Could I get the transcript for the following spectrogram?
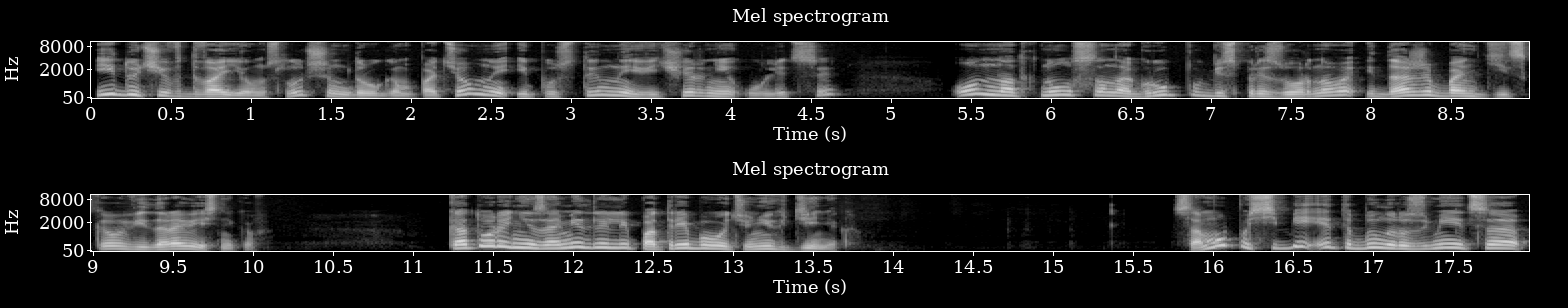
Идучи вдвоем с лучшим другом по темной и пустынной вечерней улице, он наткнулся на группу беспризорного и даже бандитского вида ровесников которые не замедлили потребовать у них денег. Само по себе это было, разумеется,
